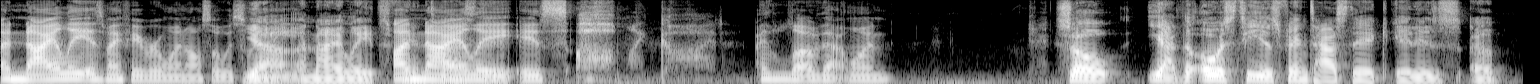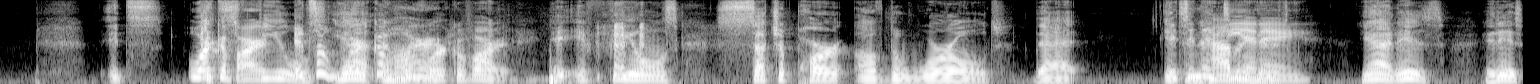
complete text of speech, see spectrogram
Annihilate is my favorite one, also with Swae Yeah. Annihilate's fantastic. Annihilate is oh my god, I love that one. So yeah, the OST is fantastic. It is a, it's Work it's of art. It's a work of art. Work of art. It, it feels such a part of the world that it's, It's, in the inhabiting and it's- DNA. yeah, it is. It is.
